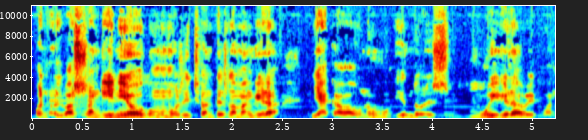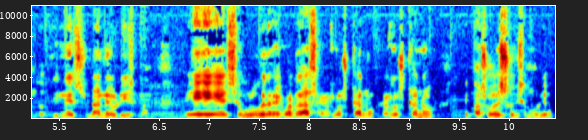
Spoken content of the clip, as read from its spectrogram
bueno, el vaso sanguíneo, como hemos dicho antes, la manguera, y acaba uno muriendo. Es muy grave cuando tienes un aneurisma. Eh, seguro que te recordarás a Carlos Cano. Carlos Cano, que pasó eso y se murió.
